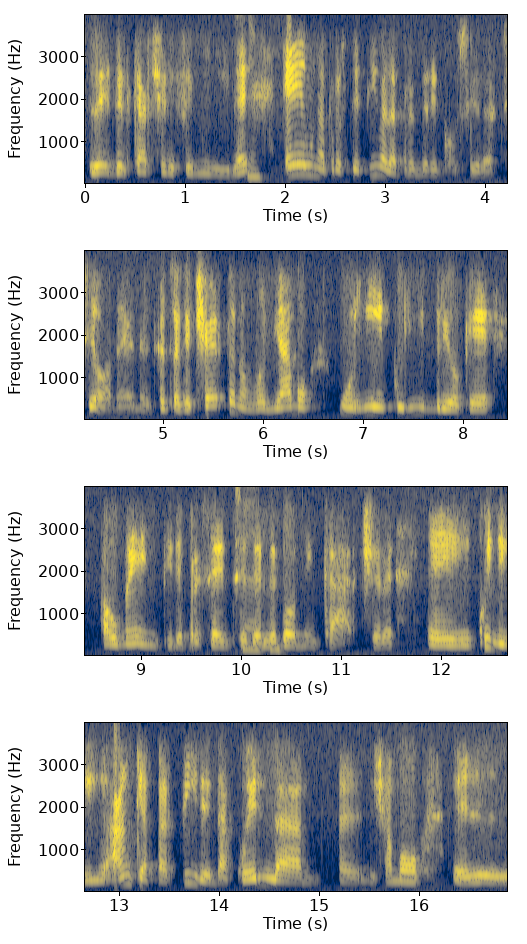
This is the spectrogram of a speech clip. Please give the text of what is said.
eh, del carcere femminile, sì. è una prospettiva da prendere in considerazione, nel senso che certo non vogliamo un riequilibrio che aumenti le presenze certo. delle donne in carcere. E quindi anche a partire da quella eh, diciamo, eh,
